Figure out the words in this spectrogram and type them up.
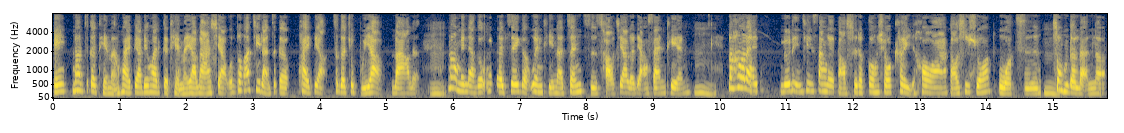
哎，那这个铁门坏掉，另外一个铁门要拉下。”我说：“啊，既然这个坏掉，这个就不要拉了。”嗯，那我们两个为了这个问题呢，争执吵架了两三天。嗯，那后来卢林去上了导师的共修课以后啊，导师说：“我执重的人呢。嗯”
